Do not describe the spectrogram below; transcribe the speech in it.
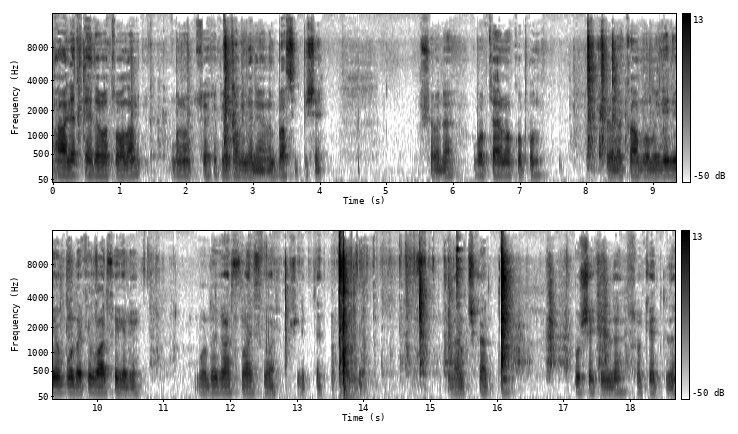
Alet edevatı olan bunu söküp yapabilir yani. Basit bir şey. Şöyle bu termokupul şöyle kablolu geliyor. Buradaki valfe giriyor. Burada gaz valfi var şu dipte. Ben çıkarttım. Bu şekilde soketli.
